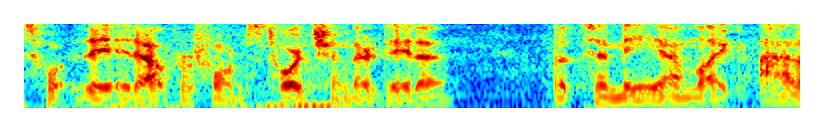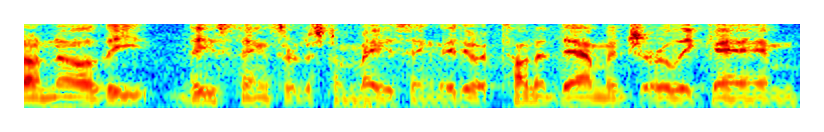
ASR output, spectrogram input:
tor- they, it outperforms Torch in their data, But to me, I'm like, I don't know. The, these things are just amazing. They do a ton of damage early game.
